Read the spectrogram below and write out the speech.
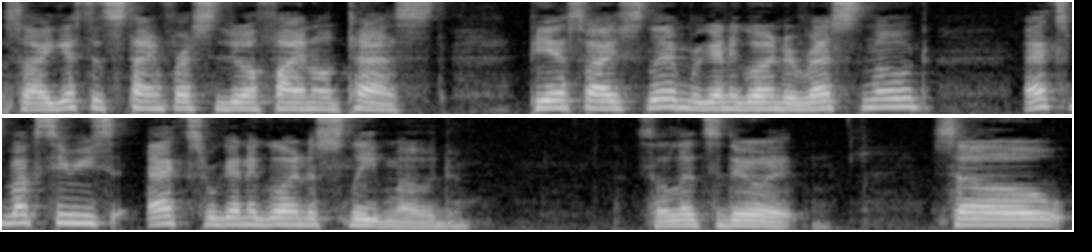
so I guess it's time for us to do a final test. PS5 Slim, we're going to go into rest mode. Xbox Series X, we're going to go into sleep mode. So let's do it. So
